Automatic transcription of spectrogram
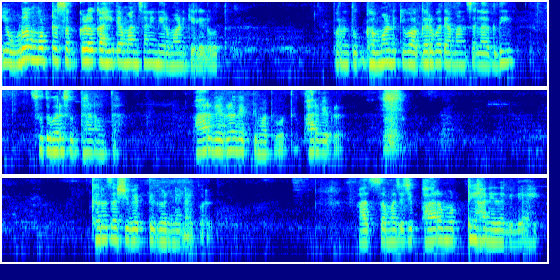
एवढं मोठं सगळं काही त्या माणसाने निर्माण केलेलं होतं. परंतु घमंड किंवा गर्व त्या माणसाला अगदी सुतभर सुद्धा नव्हता. फार वेगळं व्यक्तिमत्व होतं फार वेगळं. खरंच अशी व्यक्ती घडणे नाही परत. आज समाजाची फार मोठी हानी झालेली आहे.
